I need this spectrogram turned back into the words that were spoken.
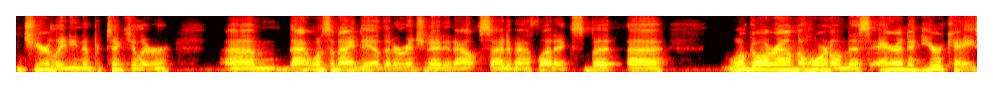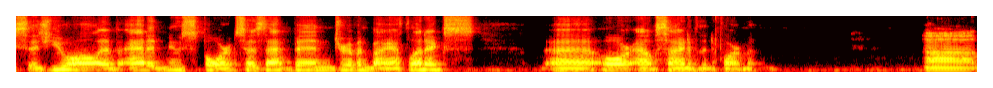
cheerleading in particular, um, that was an idea that originated outside of athletics. But uh, we'll go around the horn on this. Aaron, in your case, as you all have added new sports, has that been driven by athletics uh, or outside of the department? Uh,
